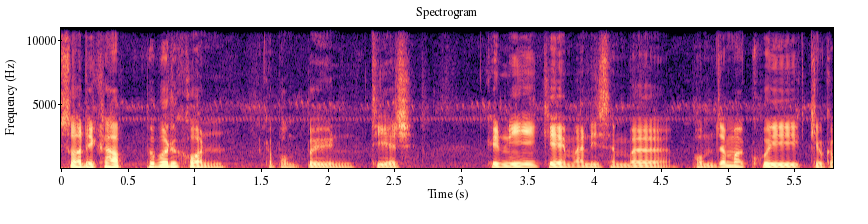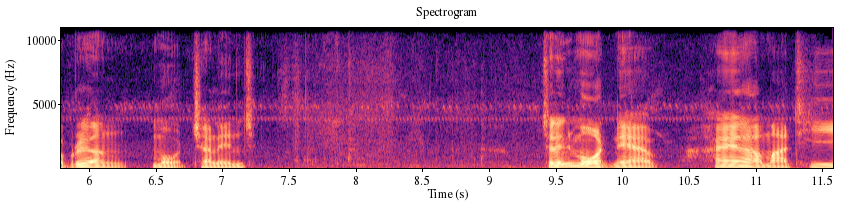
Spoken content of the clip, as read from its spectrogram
สวัสดีครับเพื่อนๆทุกคนกับผมปืน TH คลิปนี้เกม Undecember ผมจะมาคุยเกี่ยวกับเรื่องโหมด Challenge Challenge Mode เนี่ย ให้เรามาที่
